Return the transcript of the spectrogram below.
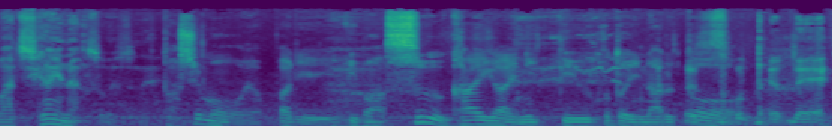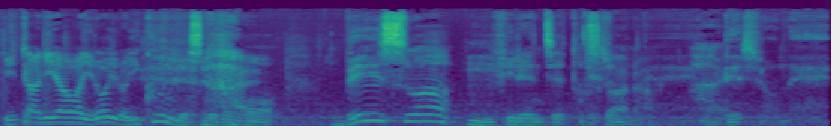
間違いなくそうですね。私もやっぱり今すぐ海外にっていうことになるとそうだよね。イタリアはいろいろ行くんですけども、はい。ベースはフィレンツェ、トスカーナ、はい。でしょうね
